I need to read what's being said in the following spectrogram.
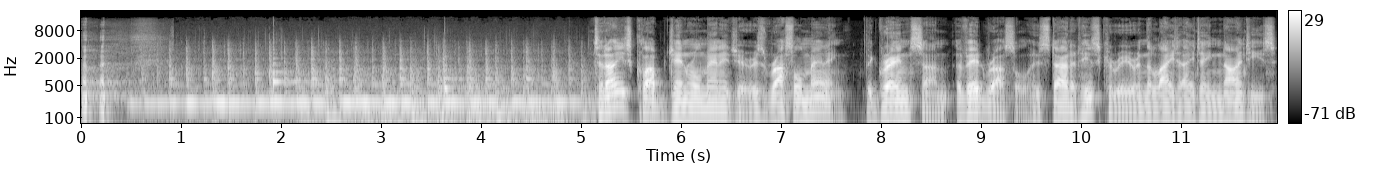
Today's club general manager is Russell Manning, the grandson of Ed Russell, who started his career in the late 1890s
